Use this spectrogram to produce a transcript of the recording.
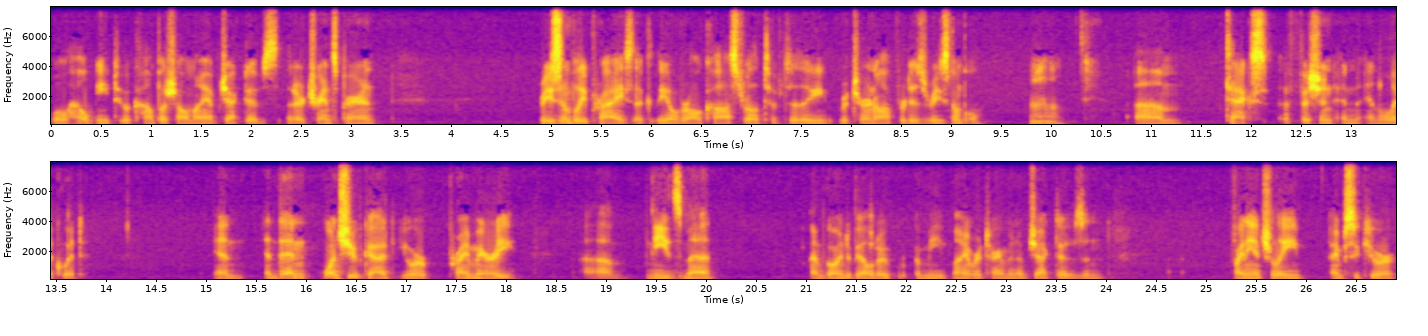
will help me to accomplish all my objectives that are transparent, reasonably priced. The overall cost relative to the return offered is reasonable, Mm-hmm. um, tax efficient, and, and liquid. And and then once you've got your primary um, needs met, I'm going to be able to meet my retirement objectives and financially I'm secure.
